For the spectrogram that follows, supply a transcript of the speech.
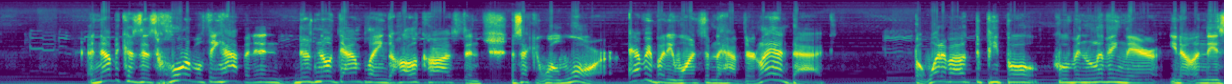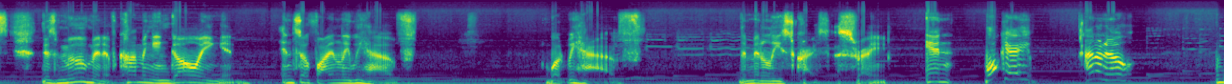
And now, because this horrible thing happened, and there's no downplaying the Holocaust and the Second World War, everybody wants them to have their land back. But what about the people who've been living there, you know, in this this movement of coming and going, and and so finally we have what we have, the Middle East crisis, right? And okay, I don't know.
